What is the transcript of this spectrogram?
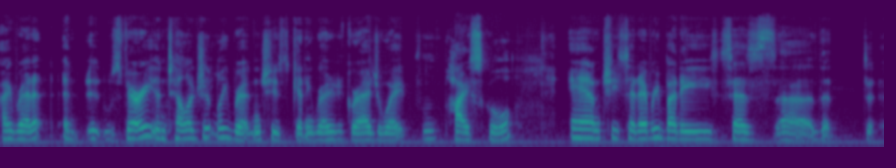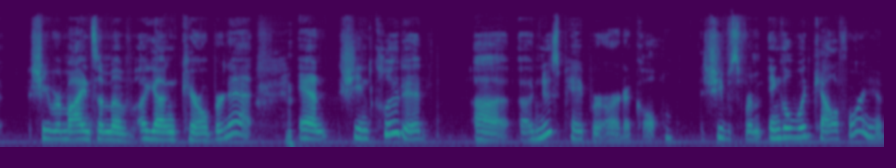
I read it, and it was very intelligently written. She's getting ready to graduate from high school, and she said everybody says uh, that that she reminds them of a young Carol Burnett, and she included uh, a newspaper article. She was from Inglewood, California,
